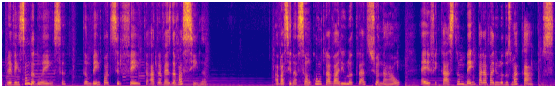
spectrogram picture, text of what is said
A prevenção da doença também pode ser feita através da vacina. A vacinação contra a varíola tradicional é eficaz também para a varíola dos macacos,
